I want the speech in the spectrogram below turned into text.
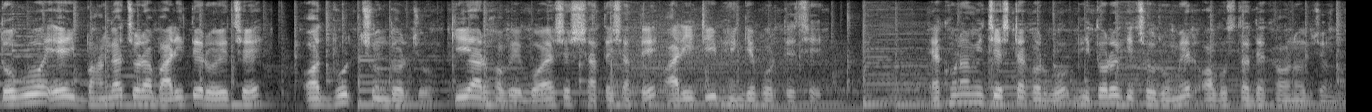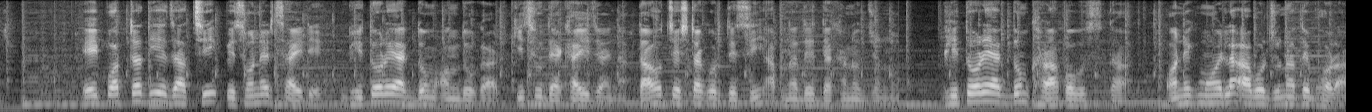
তবুও এই ভাঙাচোরা বাড়িতে রয়েছে অদ্ভুত সৌন্দর্য। কি আর হবে, বয়সের সাথে সাথে বাড়িটি ভেঙে পড়তেছে। এখন আমি চেষ্টা করব ভিতরে কিছু রুমের অবস্থা দেখানোর জন্য। এই পথটা দিয়ে যাচ্ছি পেছনের সাইডে। ভিতরে একদম অন্ধকার, কিছু দেখাই যায় না। তাও চেষ্টা করতেছি আপনাদের দেখানোর জন্য। ভিতরে একদম খারাপ অবস্থা, অনেক ময়লা আবর্জনাতে ভরা।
